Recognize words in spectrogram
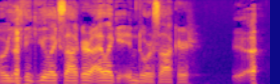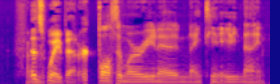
Oh, you think you like soccer? I like indoor soccer. Yeah, that's way better. Baltimore Arena in 1989.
